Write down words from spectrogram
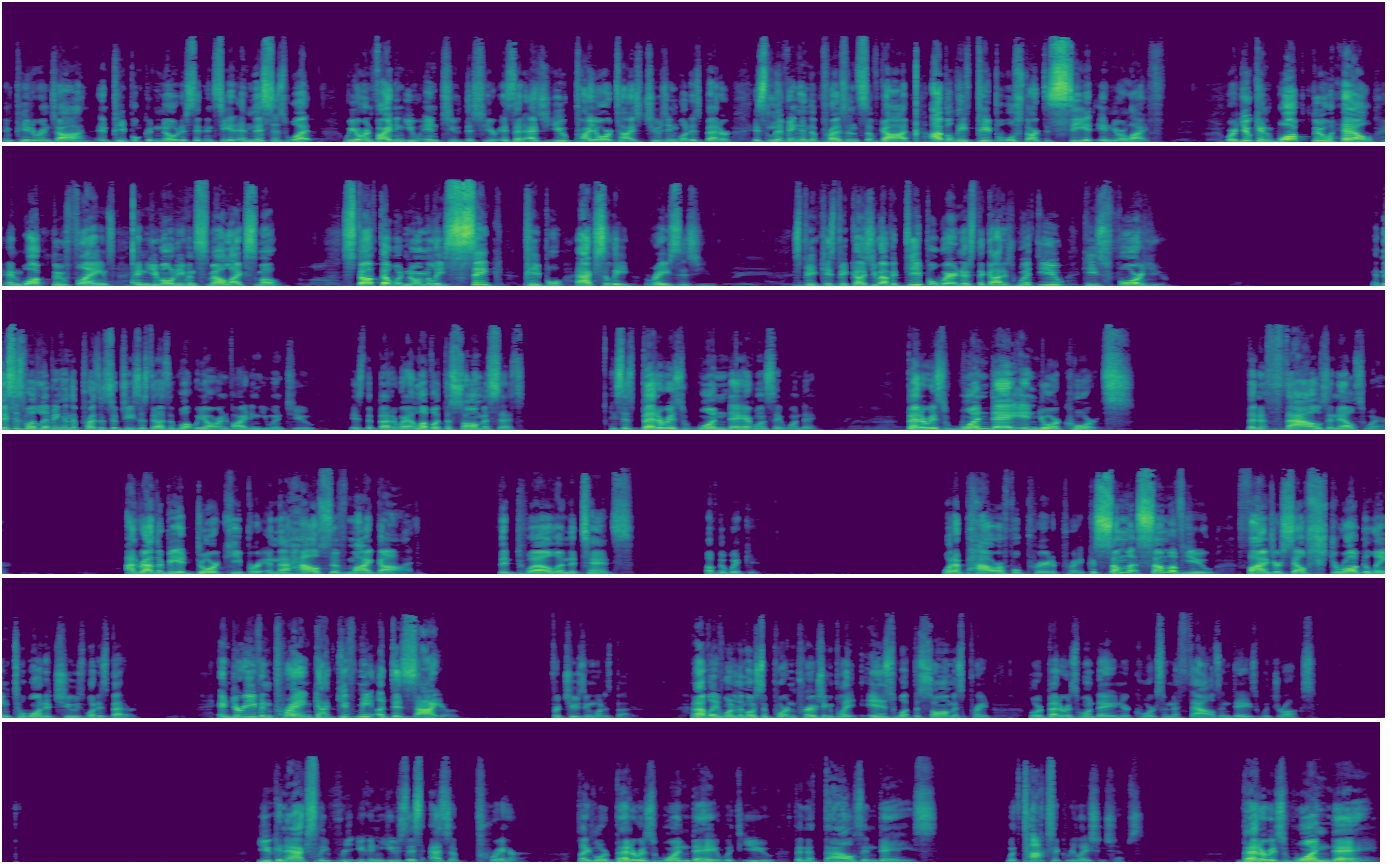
in Peter and John, and people could notice it and see it. And this is what we are inviting you into this year is that as you prioritize choosing what is better, is living in the presence of God, I believe people will start to see it in your life. Where you can walk through hell and walk through flames and you won't even smell like smoke stuff that would normally sink people actually raises you. It's because you have a deep awareness that God is with you, He's for you. And this is what living in the presence of Jesus does, and what we are inviting you into is the better way. I love what the psalmist says. He says, Better is one day. Everyone say one day. Better is one day in your courts than a thousand elsewhere. I'd rather be a doorkeeper in the house of my God than dwell in the tents of the wicked. What a powerful prayer to pray. Because some, some of you find yourself struggling to want to choose what is better. And you're even praying, God, give me a desire for choosing what is better. And I believe one of the most important prayers you can pray is what the psalmist prayed Lord, better is one day in your courts than a thousand days with drugs. You can actually, re- you can use this as a prayer like, Lord, better is one day with you than a thousand days with toxic relationships. Better is one day.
